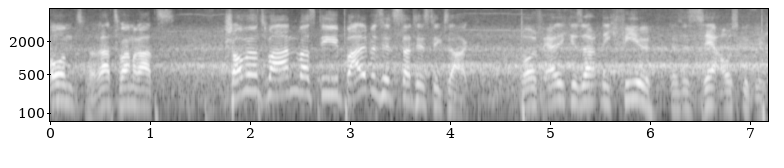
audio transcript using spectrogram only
Und Ratzwan Ratz. Schauen wir uns mal an, was die Ballbesitzstatistik sagt. Wolf, ehrlich gesagt nicht viel. Das ist sehr ausgeglichen.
